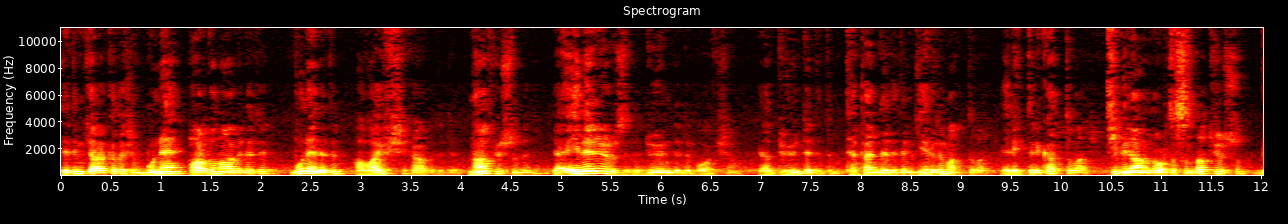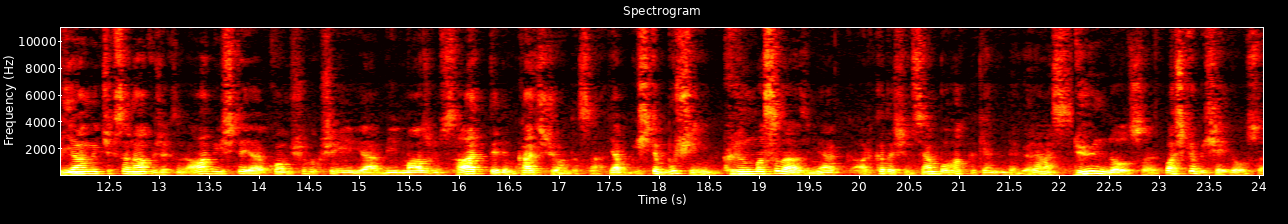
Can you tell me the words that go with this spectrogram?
Dedim ki arkadaşım bu ne? Pardon abi dedi. Bu ne dedim. Havai fişek abi dedi. Ne yapıyorsun dedim. Ya eğleniyoruz dedi. Düğün dedi bu akşam. Ya düğün de dedim. Tepende dedim gerilim hattı var. Elektrik hattı var. İki binanın ortasında atıyorsun. Bir yangın çıksa ne yapacaksın? Abi işte ya komşuluk şeyi ya bir mazlum saat dedim. Kaç şu anda saat? Ya işte bu şeyin kırılması lazım ya. Arkadaşım sen bu hakkı kendinde göremezsin. Düğün de olsa başka bir şey de olsa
